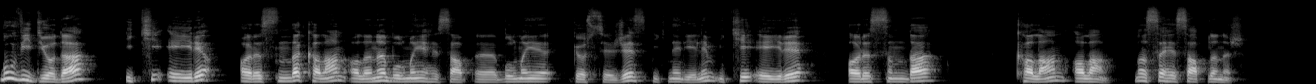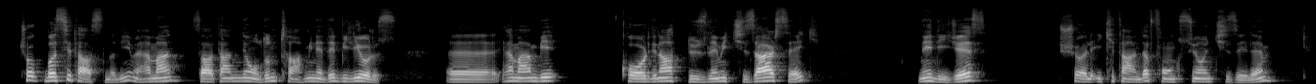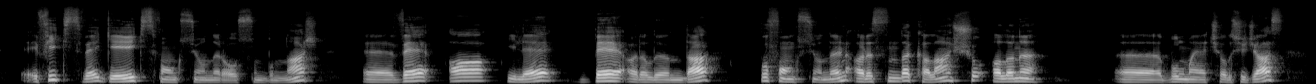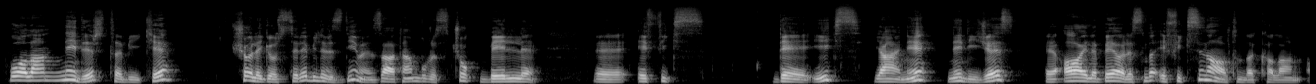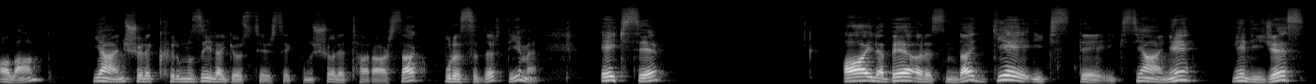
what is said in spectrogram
Bu videoda iki eğri arasında kalan alanı bulmayı hesap e, bulmayı göstereceğiz. İlk ne diyelim? İki eğri arasında kalan alan nasıl hesaplanır? Çok basit aslında değil mi? Hemen zaten ne olduğunu tahmin edebiliyoruz. Ee, hemen bir koordinat düzlemi çizersek ne diyeceğiz? Şöyle iki tane de fonksiyon çizelim. fx ve gx fonksiyonları olsun bunlar. Ee, ve a ile b aralığında bu fonksiyonların arasında kalan şu alanı e, bulmaya çalışacağız. Bu alan nedir? Tabii ki şöyle gösterebiliriz değil mi? Zaten burası çok belli. E, fx dx yani ne diyeceğiz? E, a ile b arasında fx'in altında kalan alan yani şöyle kırmızıyla gösterirsek bunu şöyle tararsak burasıdır değil mi? Eksi a ile b arasında gx dx yani ne diyeceğiz?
